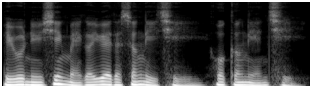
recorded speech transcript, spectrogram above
比如女性每个月的生理期或更年期，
